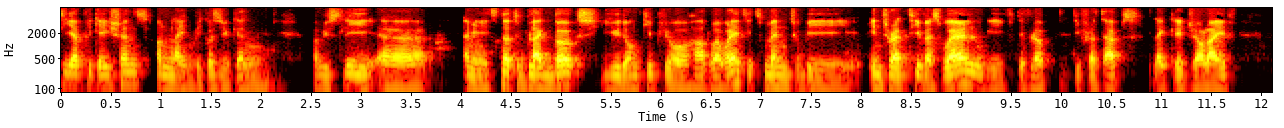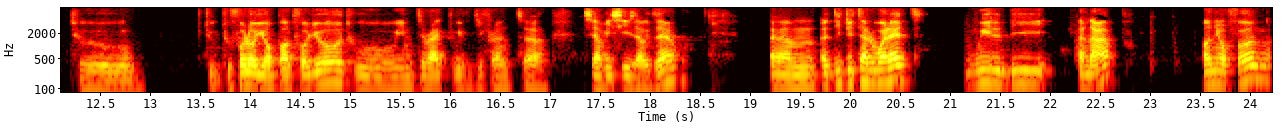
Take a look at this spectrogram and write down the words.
the applications online, because you can obviously uh, I mean, it's not a black box. You don't keep your hardware wallet. It's meant to be interactive as well. We've developed different apps like Ledger Live to to, to follow your portfolio, to interact with different uh, services out there. Um, a digital wallet will be an app on your phone,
